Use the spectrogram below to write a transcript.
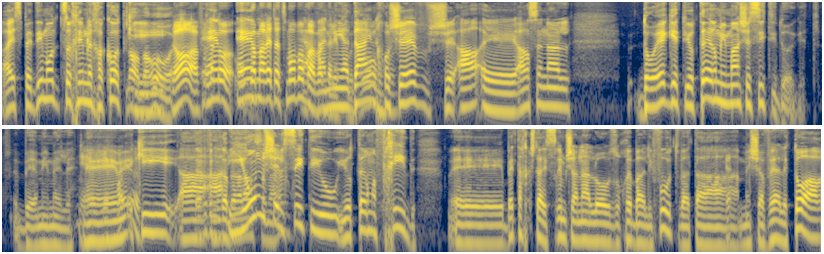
ההספדים עוד צריכים לחכות, לא, כי... ברור. לא, אף אחד אין- לא, הוא אין- גמר את עצמו במאבק אליפות. אני עדיין חושב שארסנל דואגת יותר ממה שסיטי דואגת בימים אלה. אה, להיות. כי האיום. של סיטי הוא יותר מפחיד. אה, בטח כשאתה 20 שנה לא זוכה באליפות, ואתה כן. משווע לתואר,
